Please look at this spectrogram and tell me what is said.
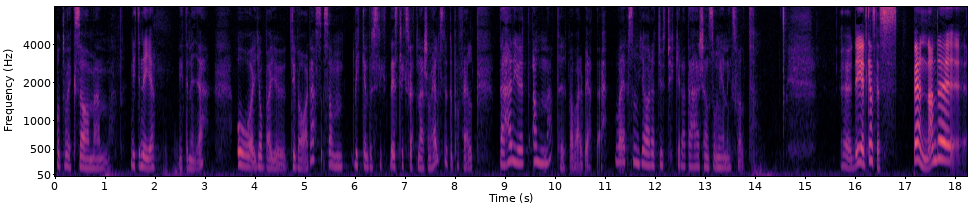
och tog examen 99. 99 och jobbar ju till vardags som vilken distrikt, distriktsveterinär som helst ute på fält. Det här är ju ett annat typ av arbete. Vad är det som gör att du tycker att det här känns så meningsfullt? Eh, Det är ett ganska spännande eh,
